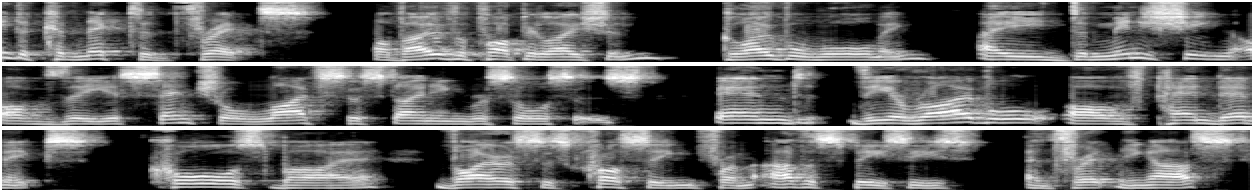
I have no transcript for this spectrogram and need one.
interconnected threats of overpopulation, global warming, a diminishing of the essential life sustaining resources and the arrival of pandemics caused by viruses crossing from other species and threatening us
